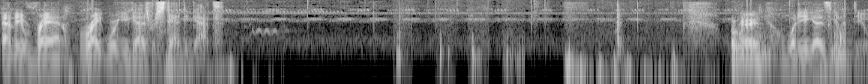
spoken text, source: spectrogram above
And they ran right where you guys were standing at. Okay. What are you guys gonna do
